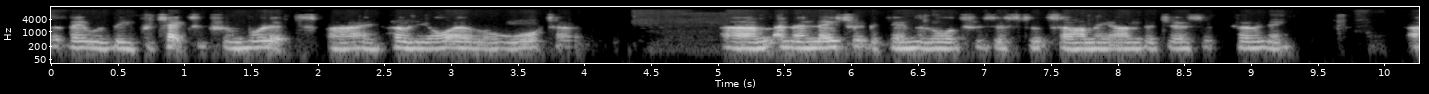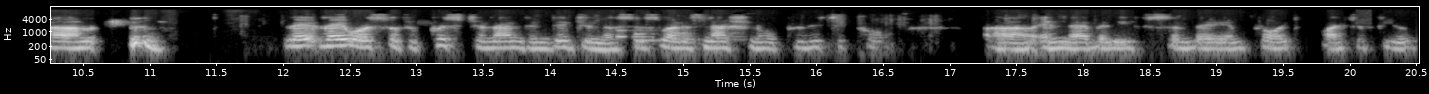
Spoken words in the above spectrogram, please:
that they would be protected from bullets by holy oil or water. Um, and then later it became the Lord's Resistance Army under Joseph Kony. Um, they, they were sort of Christian and indigenous as well as national political uh, in their beliefs, and they employed quite a few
